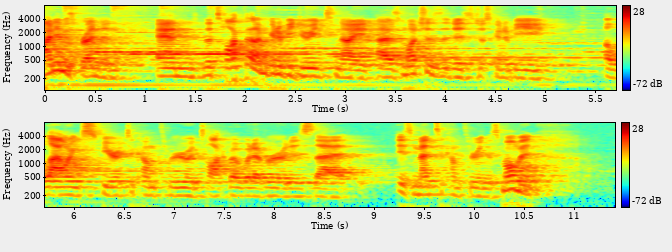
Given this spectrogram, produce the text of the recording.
my name is Brendon, and the talk that I'm going to be doing tonight, as much as it is just going to be allowing spirit to come through and talk about whatever it is that is meant to come through in this moment,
